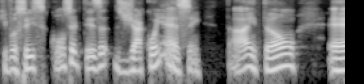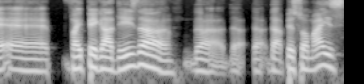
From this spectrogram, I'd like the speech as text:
que vocês com certeza já conhecem, tá? Então, é, é, vai pegar desde a da, da, da, pessoa mais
